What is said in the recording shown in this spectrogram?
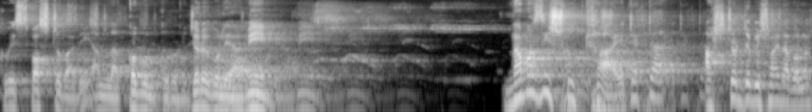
খুবই স্পষ্টবাদী। আল্লাহ কবুল করুন, জোরে বলে আমিন। নামাজি সুদ খায়, এটা একটা আশ্চর্য বিষয় না বলেন?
